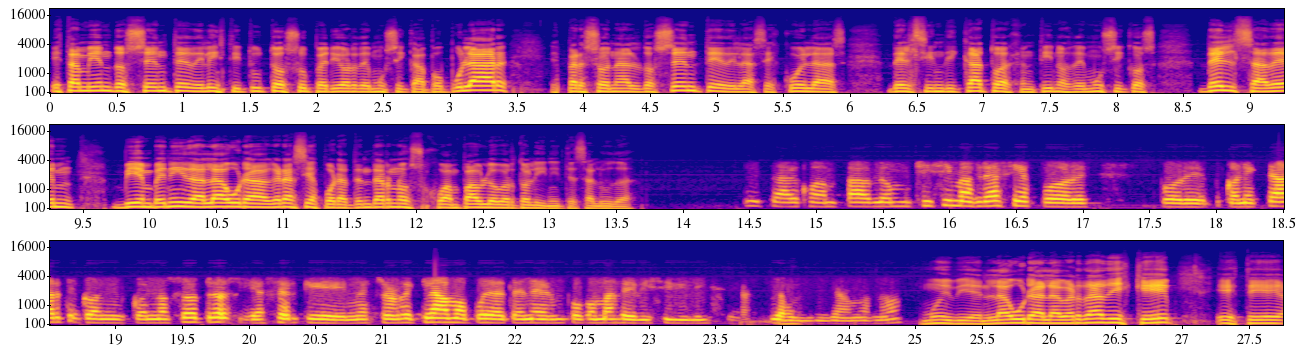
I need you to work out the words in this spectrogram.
es también docente del Instituto Superior de Música Popular, es personal docente de las escuelas del Sindicato Argentinos de Músicos del SADEM. Bienvenida, Laura. Gracias por atendernos. Juan Pablo Bertolini te saluda. ¿Qué tal, Juan Pablo? Muchísimas gracias por por eh, conectarte con, con, nosotros y hacer que nuestro reclamo pueda tener un poco más de visibilización, digamos, ¿no? Muy bien, Laura, la verdad es que este,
